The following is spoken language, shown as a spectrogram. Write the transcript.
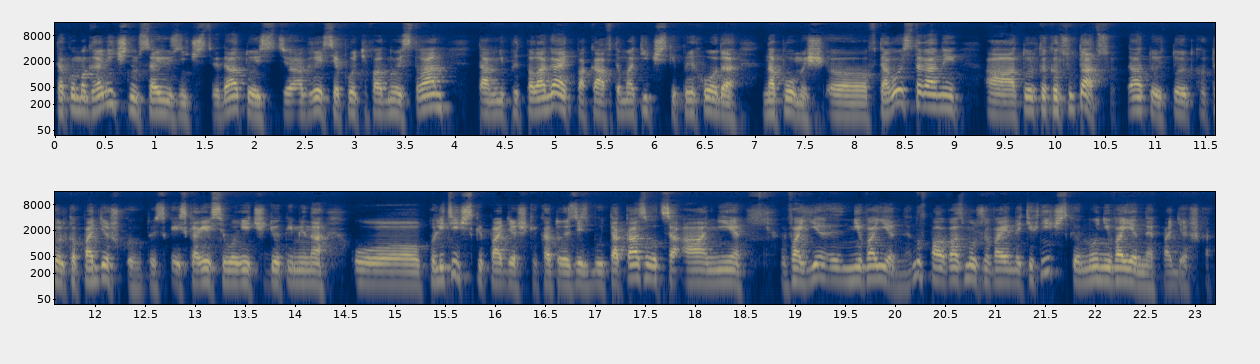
таком ограниченном союзничестве, да, то есть агрессия против одной из стран там не предполагает пока автоматически прихода на помощь э, второй стороны, а только консультацию, да, то есть только, только поддержку. То есть, и, скорее всего, речь идет именно о политической поддержке, которая здесь будет оказываться, а не, воен, не военная. Ну, возможно, военно-техническая, но не военная поддержка.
